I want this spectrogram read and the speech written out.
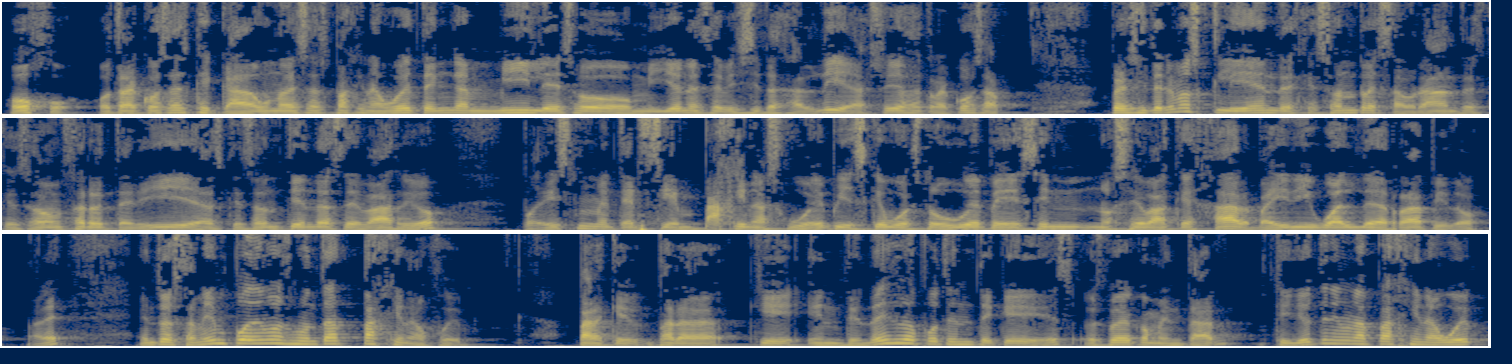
Ojo, otra cosa es que cada una de esas páginas web tenga miles o millones de visitas al día, eso ya es otra cosa. Pero si tenemos clientes que son restaurantes, que son ferreterías, que son tiendas de barrio, podéis meter 100 páginas web y es que vuestro VPS no se va a quejar, va a ir igual de rápido, ¿vale? Entonces también podemos montar páginas web. Para que, para que entendáis lo potente que es, os voy a comentar que yo tenía una página web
